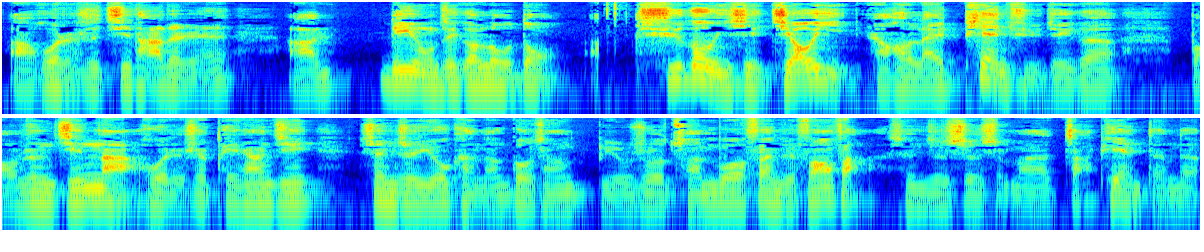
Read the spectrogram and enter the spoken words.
啊，或者是其他的人啊，利用这个漏洞啊，虚构一些交易，然后来骗取这个保证金呐，或者是赔偿金，甚至有可能构成，比如说传播犯罪方法，甚至是什么诈骗等等。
